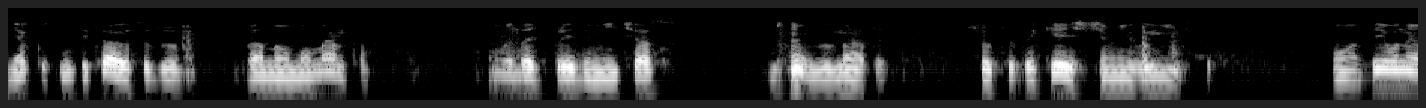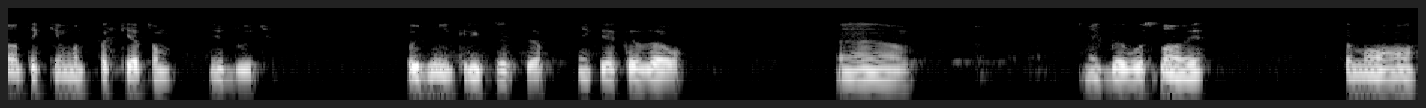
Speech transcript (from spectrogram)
якось не цікавився до даного моменту. Видать, прийде мій час знати, що це таке і з чим його їсти. От, і вони от таким от пакетом йдуть. Одні кріпляться, як я казав, е, якби в основі самого,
